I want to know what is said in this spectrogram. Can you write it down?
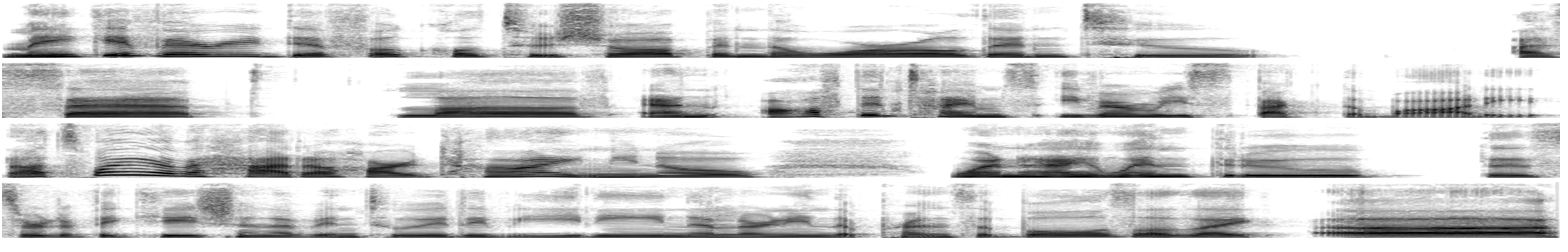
make it very difficult to show up in the world and to accept, love, and oftentimes even respect the body. That's why I've had a hard time, you know, when I went through the certification of intuitive eating and learning the principles, I was like, uh,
